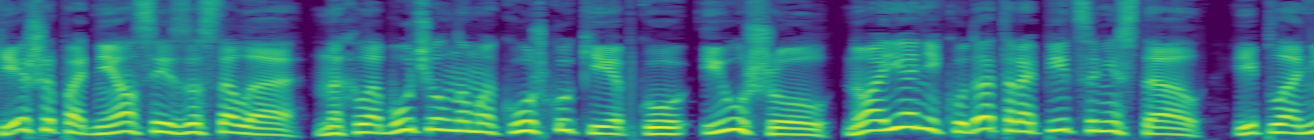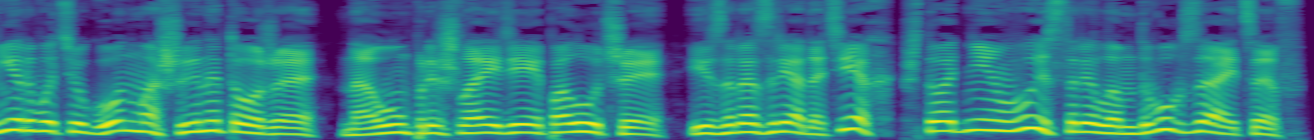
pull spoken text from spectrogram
Кеша поднялся из-за стола, нахлобучил на макушку кепку и ушел. Ну а я никуда торопиться не стал. И планировать угон машины тоже. На ум пришла идея получше. Из разряда тех, что одним выстрелом двух зайцев.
